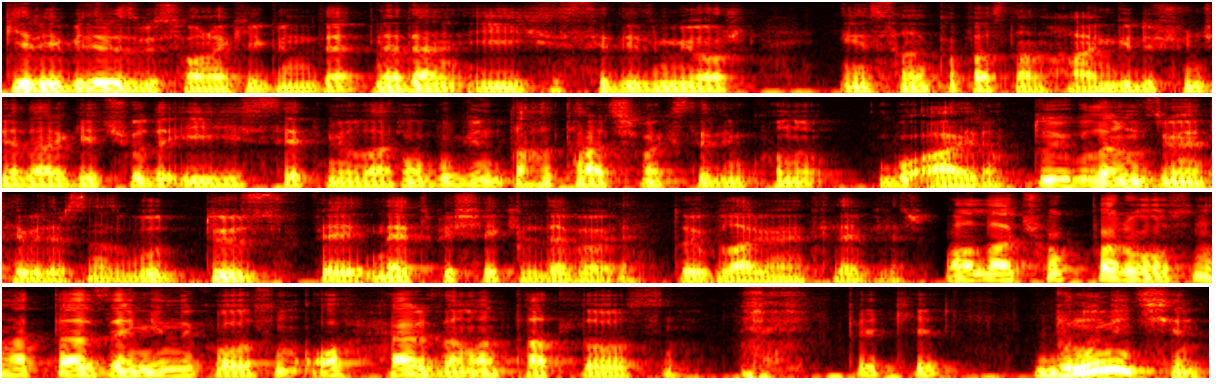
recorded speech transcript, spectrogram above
girebiliriz bir sonraki günde. Neden iyi hissedilmiyor? İnsanın kafasından hangi düşünceler geçiyor da iyi hissetmiyorlar. Ama bugün daha tartışmak istediğim konu bu ayrım. Duygularınızı yönetebilirsiniz. Bu düz ve net bir şekilde böyle. Duygular yönetilebilir. Vallahi çok para olsun hatta zenginlik olsun oh her zaman tatlı olsun. Peki. Bunun için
